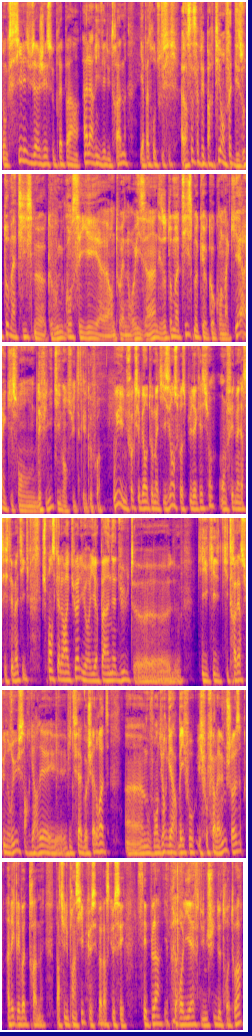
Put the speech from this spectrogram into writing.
Donc si les usagers se préparent à l'arrivée du tram, il n'y a pas trop de soucis. Alors ça, ça fait partie en fait des automatismes que vous nous conseillez, euh, Antoine Ruiz, hein, des automatismes que qu'on acquiert et qui sont définitifs ensuite quelquefois. Oui, une fois que c'est bien automatisé, on se pose plus la question. On le fait de manière systématique. Je pense qu'à l'heure actuelle, il n'y a pas un adulte euh, qui, qui, qui traverse une rue sans regarder vite fait à gauche à droite. Un mouvement du regard. Ben, il faut il faut faire la même chose avec les voies de tram. Partir du principe que c'est pas parce que c'est c'est plat, il n'y a pas le relief d'une chute de trottoir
